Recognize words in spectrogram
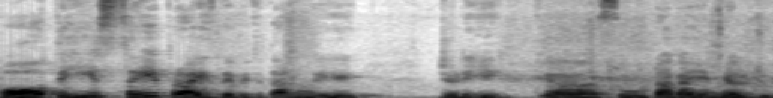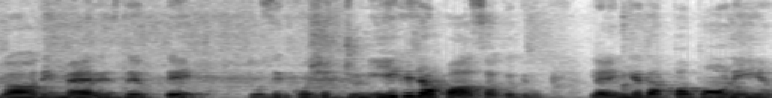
ਬਹੁਤ ਹੀ ਸਹੀ ਪ੍ਰਾਈਸ ਦੇ ਵਿੱਚ ਤੁਹਾਨੂੰ ਇਹ ਜਿਹੜੀ ਸੂਟ ਹੈਗਾ, ਇਹ ਮਿਲ ਜੂਗਾ। ਉਹਦੀ ਮੈਰਿਜ ਦੇ ਉੱਤੇ ਤੁਸੀਂ ਕੁਝ ਯੂਨੀਕ ਜਿਹਾ ਪਾ ਸਕਦੇ ਹੋ। ਲਹਿੰਗੇ ਤਾਂ ਆਪਾਂ ਪਾਉਣੀ ਆ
